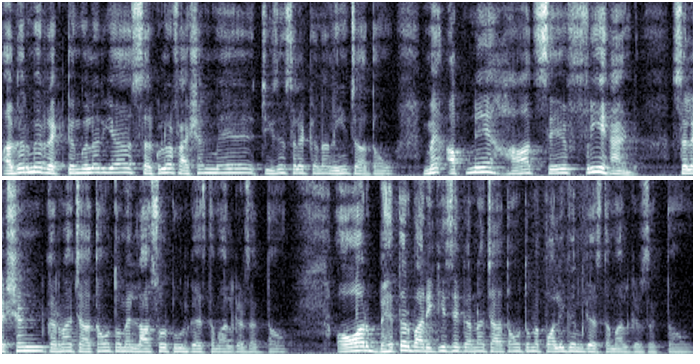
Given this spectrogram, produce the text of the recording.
अगर मैं रेक्टेंगुलर या सर्कुलर फ़ैशन में चीज़ें सेलेक्ट करना नहीं चाहता हूँ मैं अपने हाथ से फ्री हैंड सिलेक्शन करना चाहता हूँ तो मैं लासो टूल का इस्तेमाल कर सकता हूँ। और बेहतर बारीकी से करना चाहता हूँ तो मैं पॉलीगन का इस्तेमाल कर सकता हूँ।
